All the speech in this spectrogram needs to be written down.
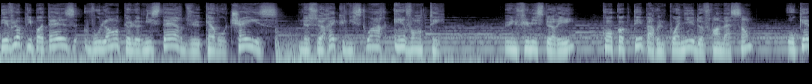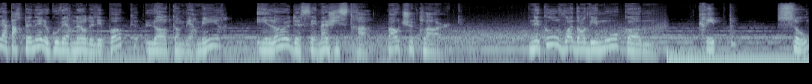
développe l'hypothèse voulant que le mystère du caveau Chase ne serait qu'une histoire inventée. Une fumisterie concoctée par une poignée de francs-maçons auquel appartenait le gouverneur de l'époque, Lord Combermere, et l'un de ses magistrats, Boucher Clark. Nicholl voit dans des mots comme crypte, sceau,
